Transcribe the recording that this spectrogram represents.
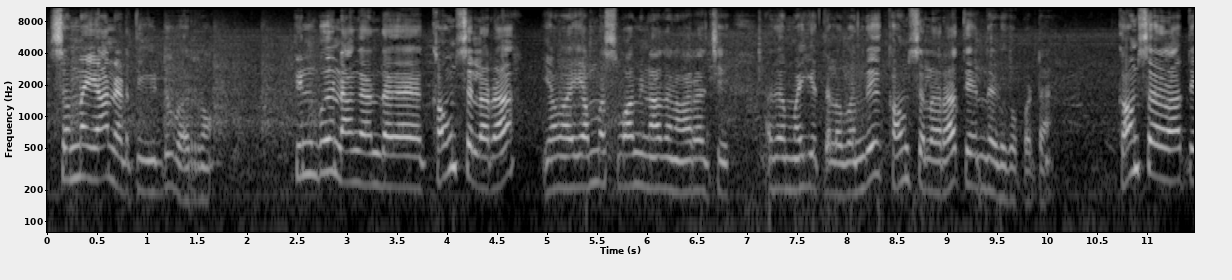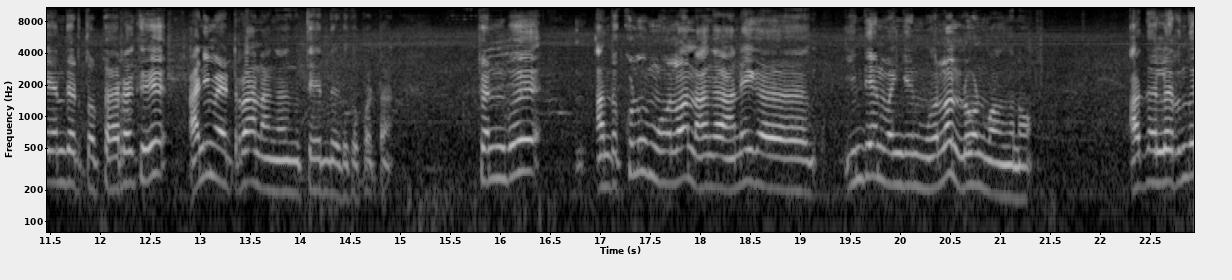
செம்மையாக நடத்திக்கிட்டு வர்றோம். பின்பு நாங்கள் அந்த கவுன்சிலராக எம் எம்எஸ் சுவாமிநாதன் ஆராய்ச்சி அந்த மையத்தில் வந்து கவுன்சிலராக தேர்ந்தெடுக்கப்பட்டேன். கவுன்சிலராக தேர்ந்தெடுத்த பிறகு அனிமேட்டராக நாங்கள் அங்கே தேர்ந்தெடுக்கப்பட்டேன். பின்பு அந்த குழு மூலம் நாங்கள் அநேக இந்தியன் வங்கியின் மூலம் லோன் வாங்கினோம். அதிலிருந்து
